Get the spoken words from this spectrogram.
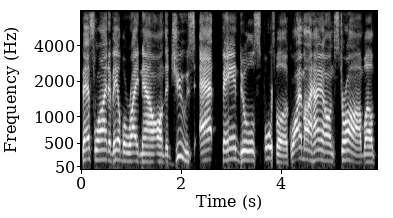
best line available right now on the Juice at FanDuel Sportsbook. Why am I high on Strahm? Well,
